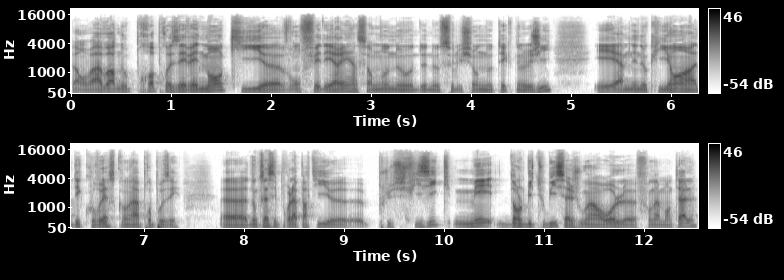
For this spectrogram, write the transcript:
ben on va avoir nos propres événements qui euh, vont fédérer un certain nombre de nos, solutions, de nos technologies et amener nos clients à découvrir ce qu'on a à proposer. donc ça c'est pour la partie plus physique, mais dans le B2B ça joue un rôle fondamental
